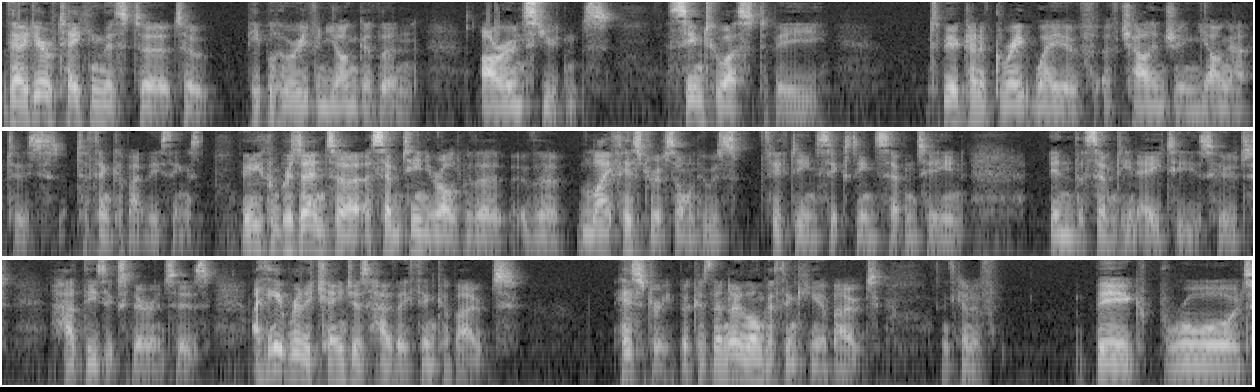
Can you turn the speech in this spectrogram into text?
The idea of taking this to, to people who are even younger than our own students seemed to us to be to be a kind of great way of, of challenging young actors to think about these things. And you can present a 17 year old with a, the life history of someone who was 15, 16, 17 in the 1780s who'd had these experiences. I think it really changes how they think about history because they're no longer thinking about these kind of big, broad,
